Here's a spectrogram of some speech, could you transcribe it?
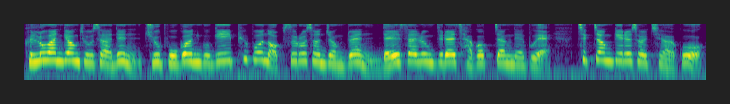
근로환경 조사는 주 보건국이 표본 업소로 선정된 네일 살롱들의 작업장 내부에 측정기를 설치하고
